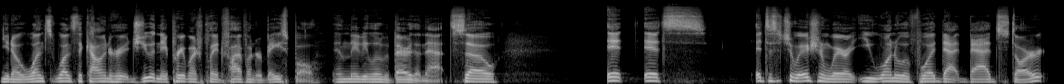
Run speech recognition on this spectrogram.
you know once once the calendar hit June, they pretty much played 500 baseball and maybe a little bit better than that. So it it's it's a situation where you want to avoid that bad start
